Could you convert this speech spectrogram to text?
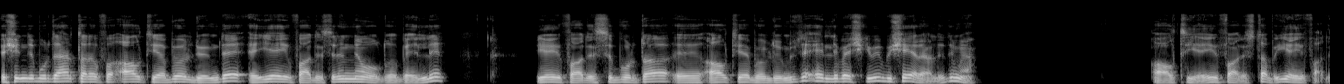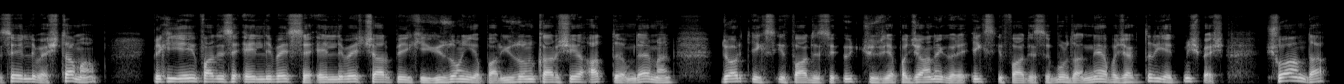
E şimdi burada her tarafı 6'ya böldüğümde e, y ifadesinin ne olduğu belli y ifadesi burada e, 6'ya böldüğümüzde 55 gibi bir şey herhalde değil mi? 6y ifadesi tabii y ifadesi 55 tamam. Peki y ifadesi 55 ise 55 çarpı 2 110 yapar. 110'u karşıya attığımda hemen 4x ifadesi 300 yapacağına göre x ifadesi buradan ne yapacaktır? 75. Şu anda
